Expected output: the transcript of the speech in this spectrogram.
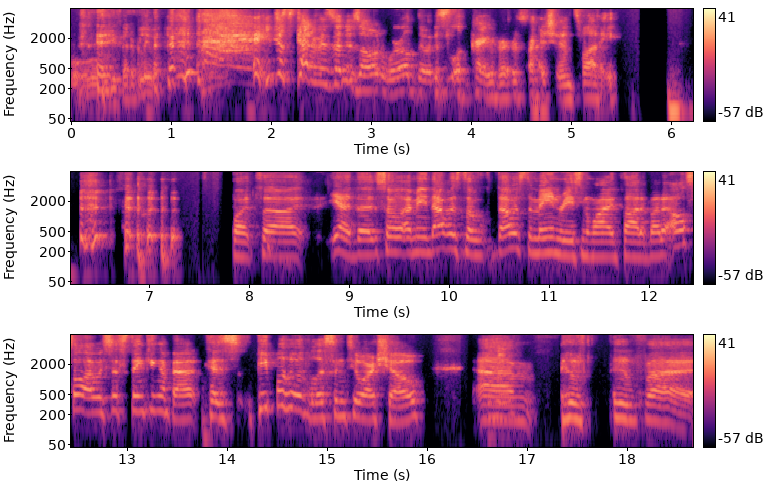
Oh, you better believe it." he just kind of is in his own world doing his little Kramer impression. It's funny. but uh yeah the so i mean that was the that was the main reason why i thought about it also i was just thinking about because people who have listened to our show um who've who've uh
